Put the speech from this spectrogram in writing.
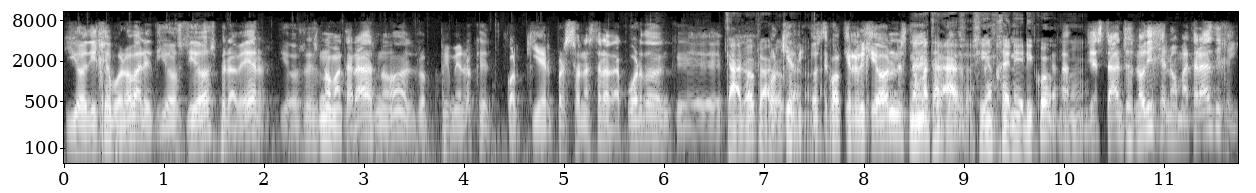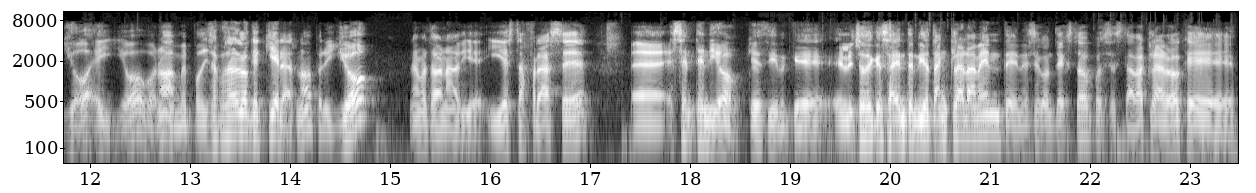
yo dije, bueno, vale, Dios, Dios, pero a ver, Dios es no matarás, ¿no? Es lo primero que cualquier persona estará de acuerdo en que claro, claro, cualquier Dios de cualquier religión No matarás, así en genérico. Ya, está, entonces no dije no matarás, dije yo, hey, yo, bueno, me podéis acusar de lo que quieras, ¿no? Pero yo no he matado a nadie. Y esta frase eh, se entendió. Quiero decir que el hecho de que se haya entendido tan claramente en ese contexto, pues estaba claro que,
